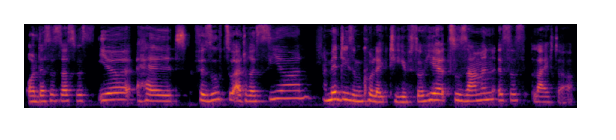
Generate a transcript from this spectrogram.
Und das ist das, was ihr halt versucht zu adressieren mit diesem Kollektiv. So hier zusammen ist es leichter.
